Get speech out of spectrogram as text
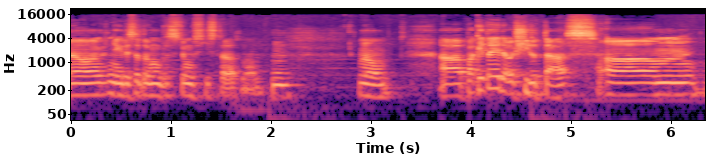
Jo, někdy se tomu prostě musí starat, no. Hmm. no. A pak je tady další dotaz. Um,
